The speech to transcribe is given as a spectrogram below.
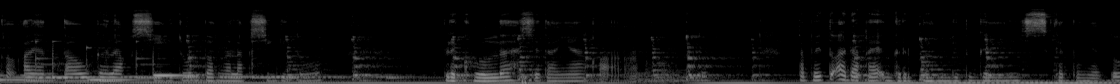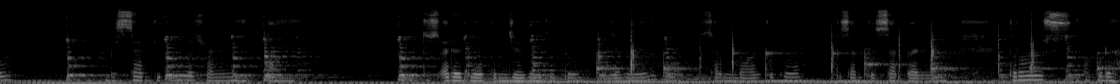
kalau kalian tahu galaksi itu lubang galaksi gitu. Black hole lah ceritanya kok itu. Tapi itu ada kayak gerbang gitu guys. Gerbangnya tuh besar gitu terus warnanya hitam. Terus ada dua penjaga gitu. Penjaganya tuh kayak serem banget gitu loh besar besar badannya. Terus aku udah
